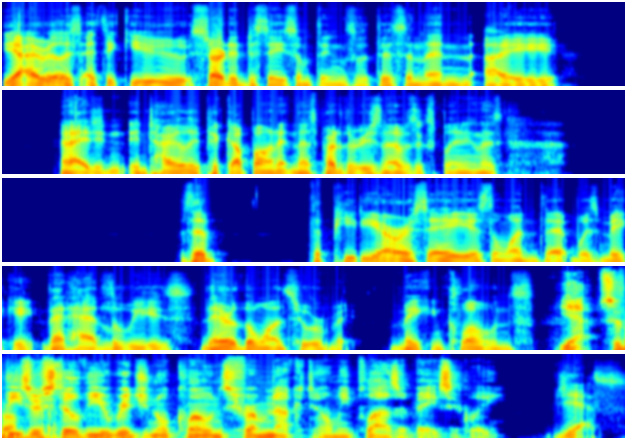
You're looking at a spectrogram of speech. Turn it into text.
Yeah, I realized. I think you started to say some things with this, and then I, and I didn't entirely pick up on it, and that's part of the reason I was explaining this. the The PDRSA is the one that was making that had Louise. They're the ones who were ma- making clones. Yeah, so these are her. still the original clones from Nakatomi Plaza basically. Yes.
